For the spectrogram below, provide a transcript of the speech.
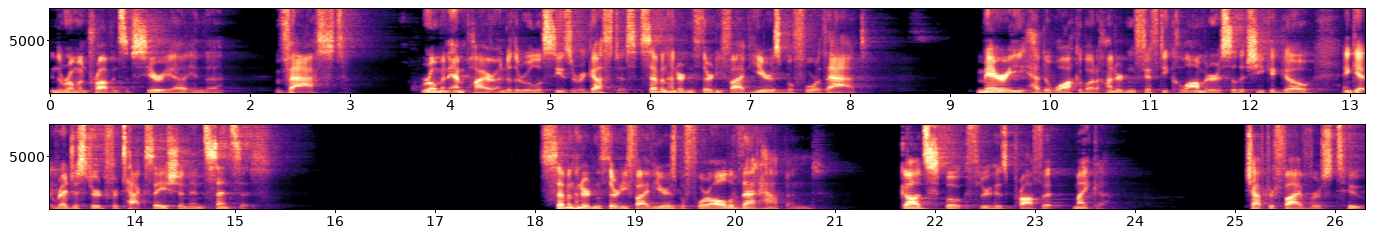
in the Roman province of Syria, in the vast Roman Empire under the rule of Caesar Augustus, 735 years before that, Mary had to walk about 150 kilometers so that she could go and get registered for taxation and census. 735 years before all of that happened, God spoke through his prophet Micah. Chapter 5, verse 2.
